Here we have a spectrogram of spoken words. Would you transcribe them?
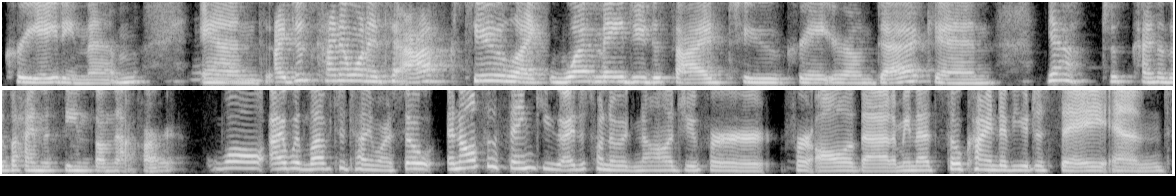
creating them. Mm-hmm. And I just kind of wanted to ask too like what made you decide to create your own deck and yeah, just kind of the behind the scenes on that part well i would love to tell you more. So and also thank you. I just want to acknowledge you for for all of that. I mean that's so kind of you to say. And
